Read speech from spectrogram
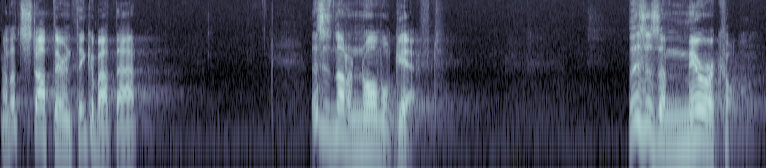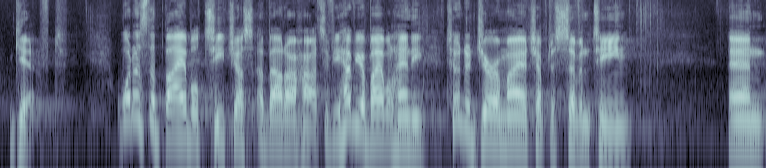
Now let's stop there and think about that. This is not a normal gift. This is a miracle gift. What does the Bible teach us about our hearts? If you have your Bible handy, turn to Jeremiah chapter 17 and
